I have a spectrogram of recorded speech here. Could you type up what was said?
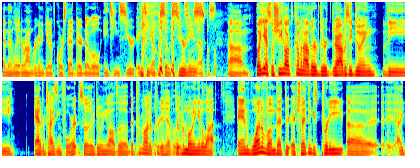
And then later on, we're going to get, of course, that Daredevil 18 ser- 18 episode 18 series. episode. Um, but yeah, so She-Hulk's coming out. They're, they're they're obviously doing the advertising for it. So they're doing all the They're promoting it pretty heavily. they're promoting it a lot. And one of them that they're, which I think is pretty, uh, I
